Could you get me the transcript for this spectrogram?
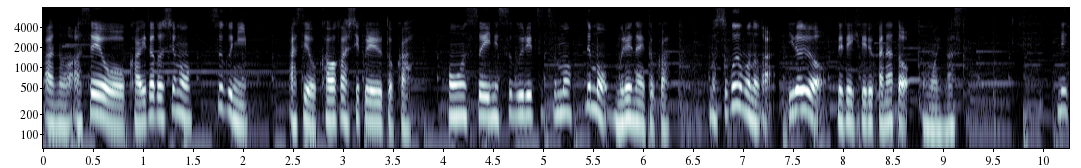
あの汗をかいたとしてもすぐに汗を乾かしてくれるとか、保水に優れつつもでも蒸れないとか、まあ、すごいものがいろいろ出てきてるかなと思います。で、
